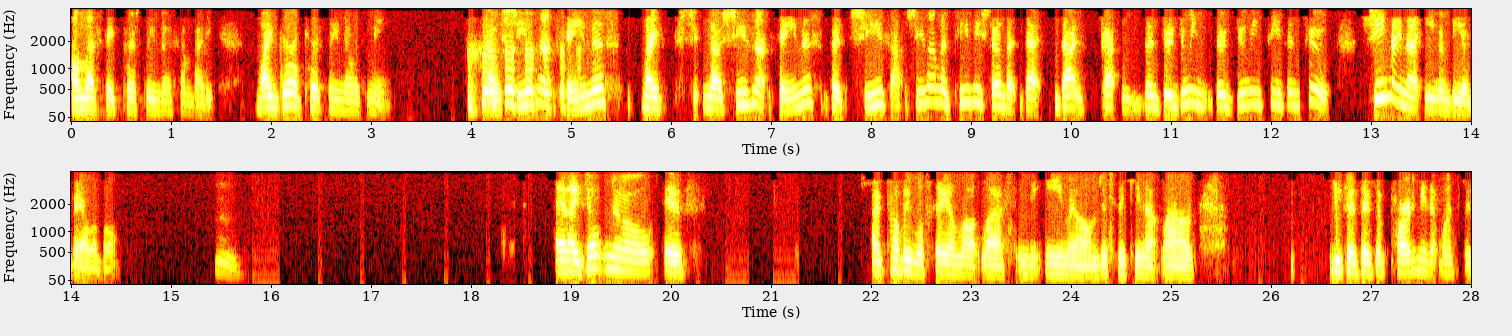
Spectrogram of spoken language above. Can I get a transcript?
unless they personally know somebody. My girl personally knows me. Now she's not famous. My she, no, she's not famous, but she's she's on a TV show that that that got that they're doing they're doing season two. She may not even be available. Hmm. And I don't know if I probably will say a lot less in the email. I'm just thinking out loud because there's a part of me that wants to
